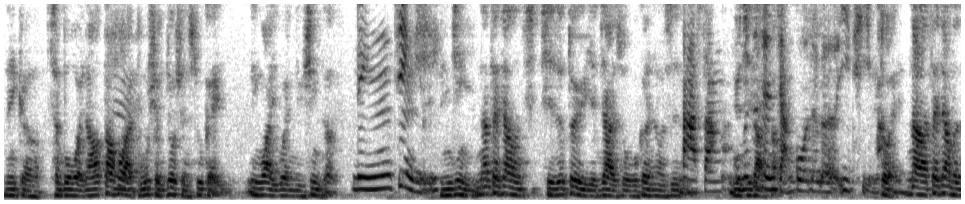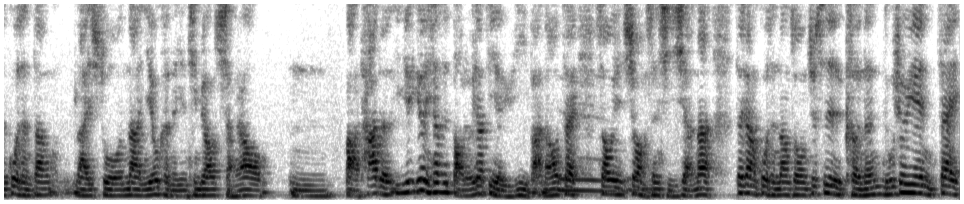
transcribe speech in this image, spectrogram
那个陈柏伟，然后到后来补选又选输给另外一位女性的林静怡林静怡。那再这样，其其实对于严家来说，我个人认为是大伤啊，我们之前讲过这个议题嘛。对，那在这样的过程当来说，那也有可能严清标想要嗯，把他的有有点像是保留一下自己的语义吧，然后再稍微休养生息一下。那在这样的过程当中，就是可能卢秀燕在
